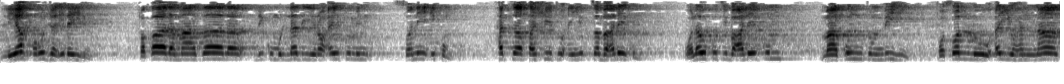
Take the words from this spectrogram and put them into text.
ليخرج إليهم. فقال ما زال بكم الذي رأيت من صنيعكم حتى خشيت أن يكتب عليكم. ولو كتب عليكم ما كنتم به فصلوا أيها الناس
